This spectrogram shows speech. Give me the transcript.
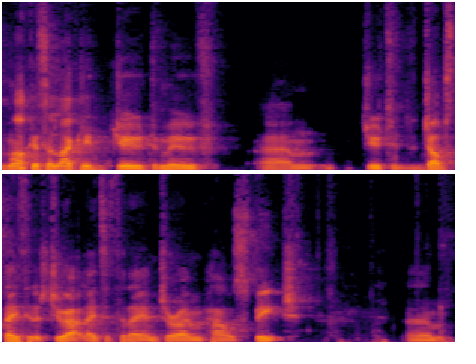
Markets are likely due to move um, due to jobs data that's due out later today and Jerome Powell's speech. Um,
